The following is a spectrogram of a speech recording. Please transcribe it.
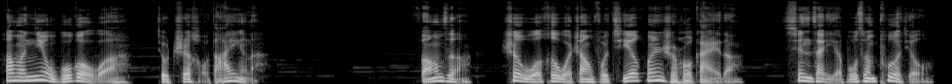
他们拗不过我，就只好答应了。房子，是我和我丈夫结婚时候盖的，现在也不算破旧，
